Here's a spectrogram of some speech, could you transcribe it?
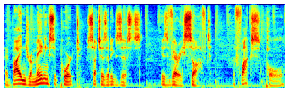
that Biden's remaining support, such as it exists, is very soft. The Fox poll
